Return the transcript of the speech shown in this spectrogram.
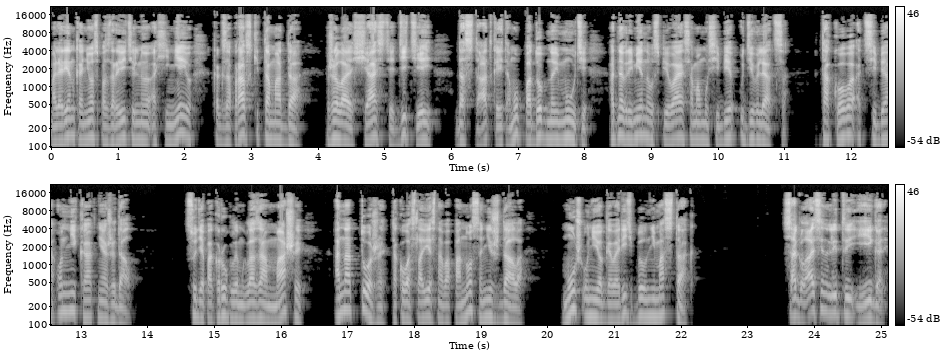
Маляренко нес поздравительную ахинею, как заправский тамада, желая счастья, детей, достатка и тому подобной мути, одновременно успевая самому себе удивляться. Такого от себя он никак не ожидал. Судя по круглым глазам Маши, она тоже такого словесного поноса не ждала. Муж у нее говорить был не мастак. «Согласен ли ты, Игорь?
